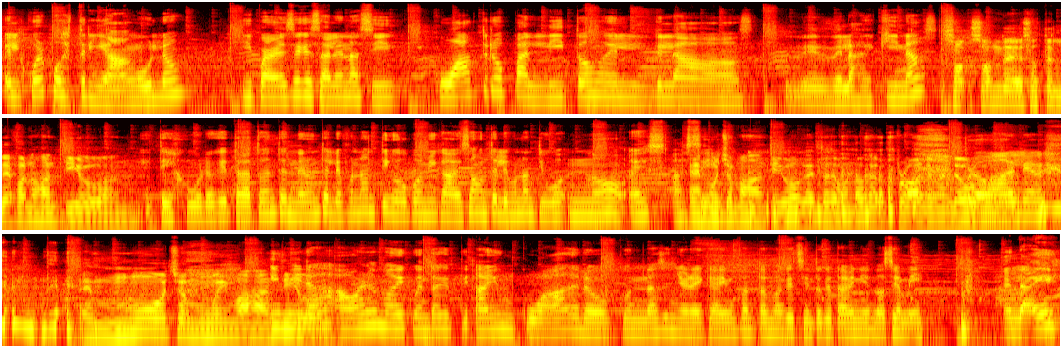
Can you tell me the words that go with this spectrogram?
El cuerpo es triángulo y parece que salen así cuatro palitos del- de, las, de, de las esquinas. Son, son de esos teléfonos antiguos. Y te juro que trato de entender un teléfono antiguo por mi cabeza. Un teléfono antiguo no es así. Es mucho más antiguo que el teléfono que probablemente. Probablemente. Es mucho, muy más Y antiguo. mira, ahora me doy cuenta que hay un cuadro con una señora y que hay un fantasma que siento que está viniendo hacia mí. El ahí.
